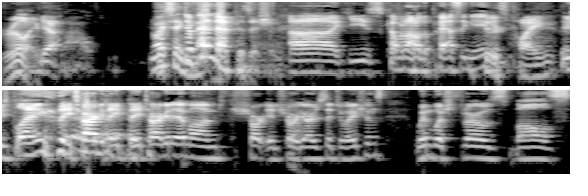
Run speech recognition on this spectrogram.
really? Yeah. Wow. No, I say Defend Mack. that position. Uh, he's coming out of the passing game. He's playing. He's playing. They target. They, they target him on short in short yard situations. Wimbush throws balls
